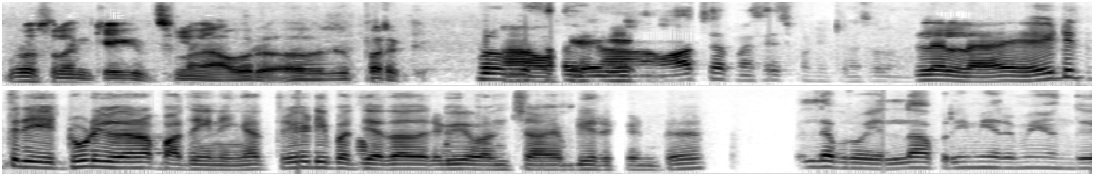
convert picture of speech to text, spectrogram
ப்ரோ சொல்லுங்க கேக்குது. சொல்லுங்க அவர் அவர் சாரி நான் வாட்ஸ்அப் மெசேஜ் பண்ணிட்டேன். சொல்லுங்க. இல்ல இல்ல. எயிட்டி த்ரீ டூ டி தானே பாத்தீங்க நீங்க? த்ரீ டி பத்தி ஏதாவது ரிவ்யூ வந்துச்சா? எப்படி இருக்குன்ட்டு? இல்ல ப்ரோ எல்லா ப்ரீமியருமே வந்து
